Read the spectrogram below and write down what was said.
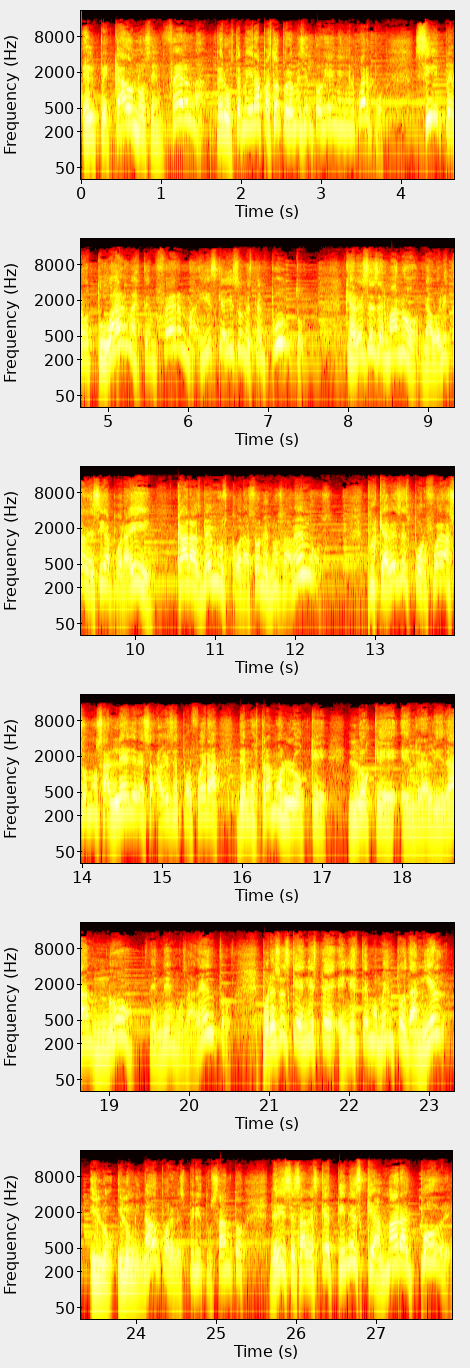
El pecado nos enferma. Pero usted me dirá, pastor, pero yo me siento bien en el cuerpo. Sí, pero tu alma está enferma y es que ahí es donde está el punto. Que a veces, hermano, mi abuelita decía por ahí, caras vemos, corazones no sabemos. Porque a veces por fuera somos alegres, a veces por fuera demostramos lo que, lo que en realidad no tenemos adentro. Por eso es que en este, en este momento Daniel, iluminado por el Espíritu Santo, le dice, ¿sabes qué? Tienes que amar al pobre.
